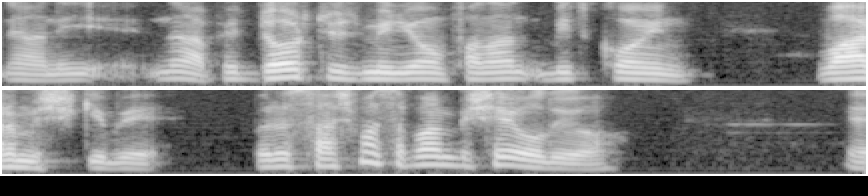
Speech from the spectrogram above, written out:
Yani ne yapıyor? 400 milyon falan Bitcoin varmış gibi. Böyle saçma sapan bir şey oluyor. E,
